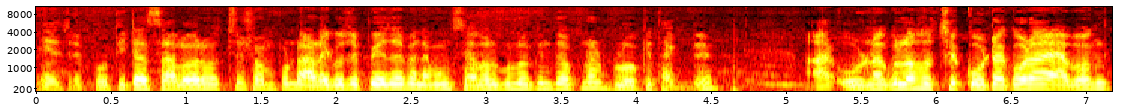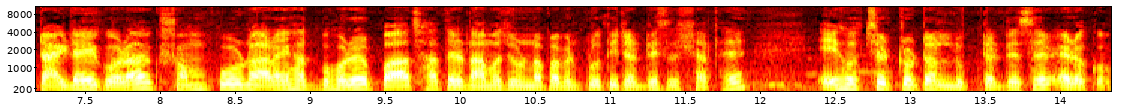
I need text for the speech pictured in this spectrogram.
এই যে, প্রতিটা সালোয়ার হচ্ছে সম্পূর্ণ আড়াই গজে পেয়ে যাবেন এবং সালোয়ারগুলো কিন্তু আপনার ব্লকে থাকবে। আর ওড়নাগুলো হচ্ছে কোটা করা এবং টাইডাই করা, সম্পূর্ণ আড়াই হাত বহরের পাঁচ হাতের নামাজ ওড়না পাবেন প্রতিটা ড্রেসের সাথে। এই হচ্ছে টোটাল লুকটা ড্রেসের এরকম।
